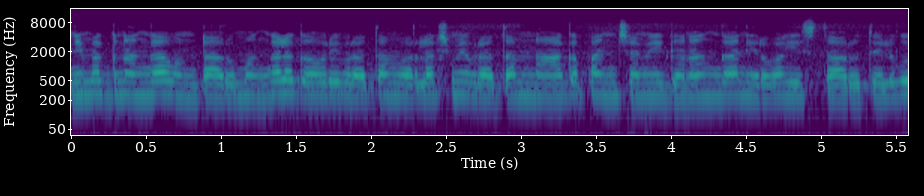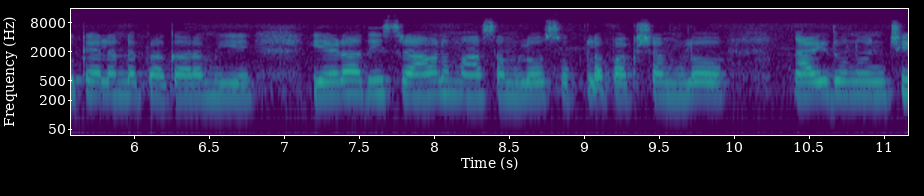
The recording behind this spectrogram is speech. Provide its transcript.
నిమగ్నంగా ఉంటారు. మంగళ గౌరి వ్రతం వరలక్ష్మి వ్రతం నాగపంచమి ఘనంగా నిర్వహిస్తారు. తెలుగు క్యాలెండర్ ప్రకారం ఈ ఏడాది శ్రావణ మాసంలో శుక్లపక్షంలో ఐదు నుంచి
